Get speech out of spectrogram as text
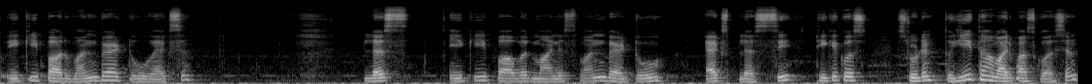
तो ए की power one by two x plus a की power minus one by two x plus c ठीक है क्वेश्चन स्टूडेंट तो ये था हमारे पास क्वेश्चन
